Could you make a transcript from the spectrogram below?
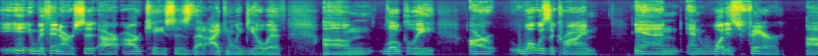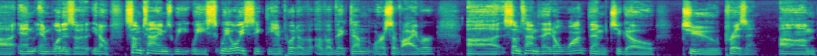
within our our, our cases that I can only deal with um, locally are what was the crime and and what is fair uh, and and what is a you know sometimes we we we always seek the input of, of a victim or a survivor. Uh, sometimes they don't want them to go to prison. Um,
